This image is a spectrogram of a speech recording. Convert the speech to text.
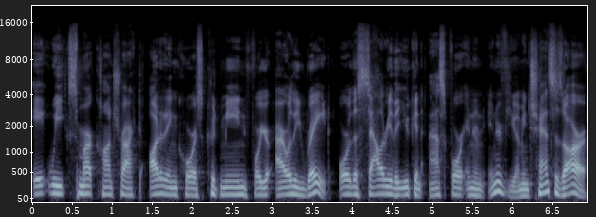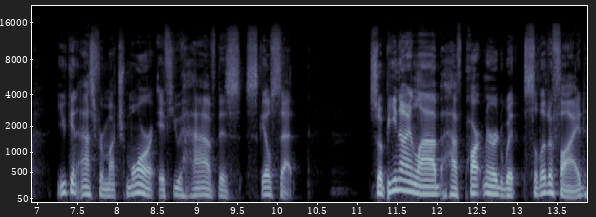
eight week smart contract auditing course could mean for your hourly rate or the salary that you can ask for in an interview. I mean, chances are you can ask for much more if you have this skill set. So B9 Lab have partnered with Solidified,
